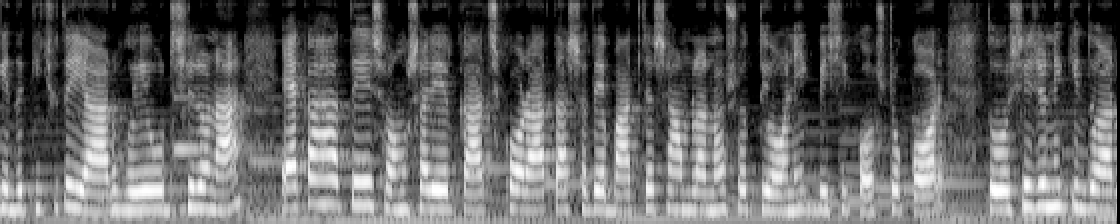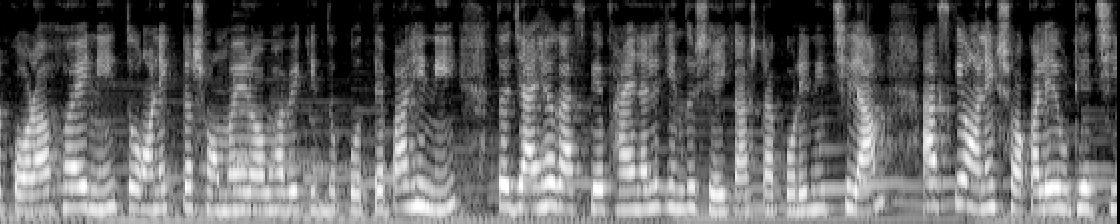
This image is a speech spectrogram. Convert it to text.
কিন্তু কিছুতেই আর হয়ে উঠছিল না। একা হাতে সংসারের কাজ করা, তার সাথে বাচ্চা সামলানো সত্যি অনেক বেশি কষ্টকর। তো সেজন্য কিন্তু আর করা হয়নি। তো অনেকটা সময়ের অভাবে কিন্তু করতে পারিনি। তো যাই হোক, আজকে ফাইনালি কিন্তু সেই কাজটা করে নিচ্ছিলাম। আজকে অনেক সকালে উঠেছি,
